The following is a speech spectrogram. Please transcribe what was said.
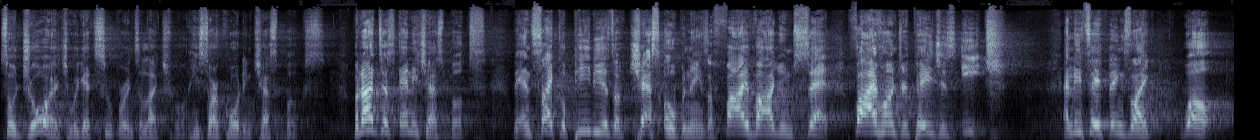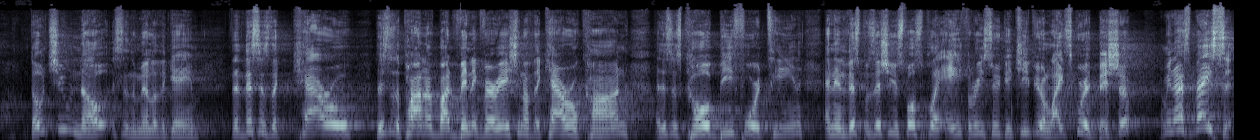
So George we get super intellectual. He started quoting chess books, but not just any chess books. The encyclopedias of chess openings, a five volume set, 500 pages each. And he'd say things like, Well, don't you know, this is in the middle of the game, that this is the Carol, this is the Panov-Botvinnik variation of the Caro-Kann, and this is code B14, and in this position you're supposed to play A3 so you can keep your light squared bishop? I mean, that's basic.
